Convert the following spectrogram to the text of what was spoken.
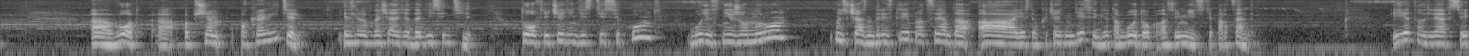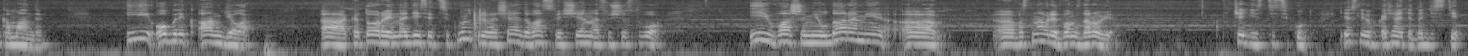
А, вот, а, в общем, покровитель, если вы вкачаете до 10, то в течение 10 секунд будет снижен урон, ну сейчас на 33%, а если вкачать на 10, где-то будет около 70%. И это для всей команды. И облик ангела, а, который на 10 секунд превращает вас в священное существо. И вашими ударами а, а, восстанавливает вам здоровье. Течение 10 секунд, если вы вкачаете до 10.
